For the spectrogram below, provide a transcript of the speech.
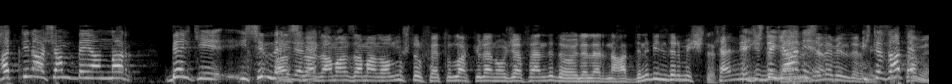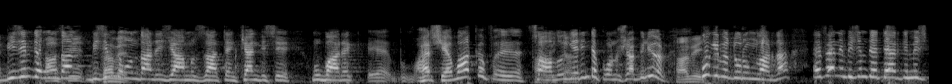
haddini aşan beyanlar belki isim Aslında verilerek zaman zaman olmuştur. Fethullah Gülen Hoca Efendi de öylelerine haddini bildirmiştir. Kendi E işte yani kendisine kendisi- bildirmiş. işte zaten Tabii. bizim de ondan Tasfiye- bizim de tabii. ondan ricamız zaten kendisi mübarek e, her şeye vakıf e, sağlığı tabii. yerinde konuşabiliyor. Tabii. Bu gibi durumlarda efendim bizim de derdimiz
